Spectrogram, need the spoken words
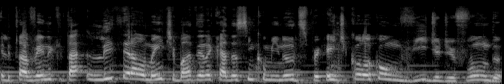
ele tá vendo que tá literalmente batendo a cada cinco minutos, porque a gente colocou um vídeo de fundo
